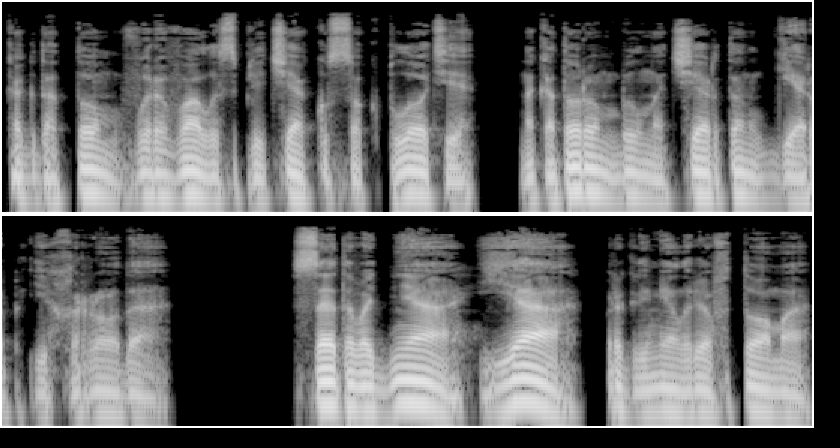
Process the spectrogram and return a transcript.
когда Том вырывал из плеча кусок плоти, на котором был начертан герб их рода. «С этого дня я!» — прогремел рев Тома,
